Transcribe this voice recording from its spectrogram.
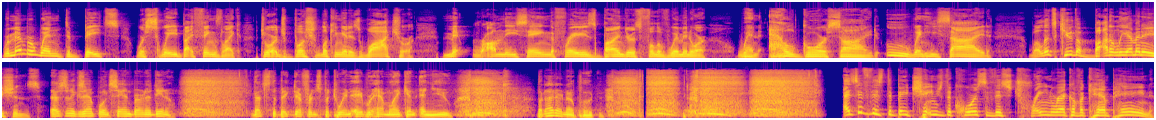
Remember when debates were swayed by things like George Bush looking at his watch or Mitt Romney saying the phrase binders full of women or when Al Gore sighed, ooh, when he sighed. Well, let's cue the bodily emanations. As an example, in San Bernardino, that's the big difference between Abraham Lincoln and you. But I don't know Putin. As if this debate changed the course of this train wreck of a campaign.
